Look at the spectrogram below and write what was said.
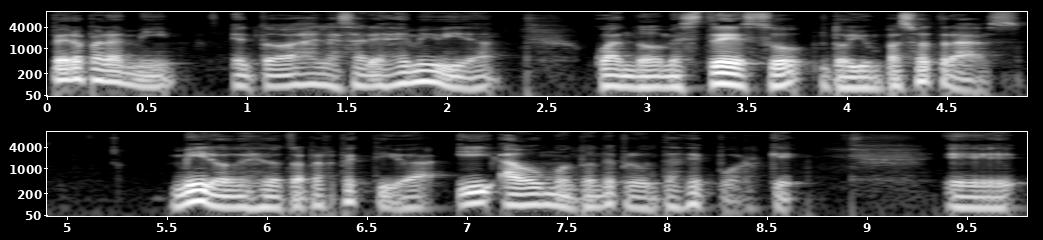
pero para mí, en todas las áreas de mi vida, cuando me estreso, doy un paso atrás, miro desde otra perspectiva y hago un montón de preguntas de por qué. Eh,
